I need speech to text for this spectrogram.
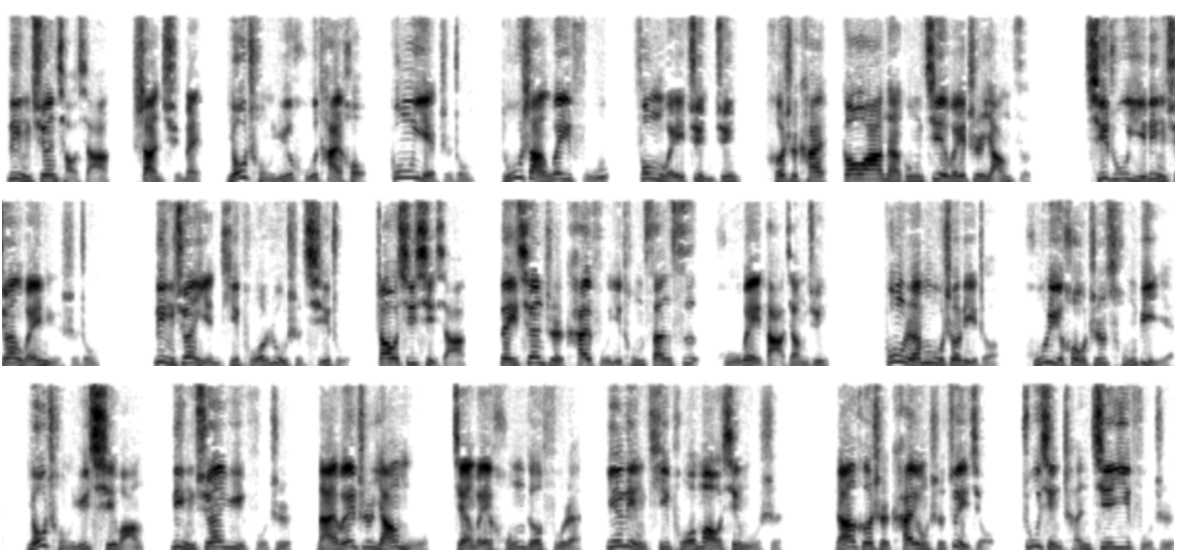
令宣巧侠，善取媚，有宠于胡太后。功业之中，独善微服，封为郡君。何时开、高阿那公皆为之养子。其主以令宣为女侍中，令宣引提婆入室，其主朝夕戏侠，被迁至开府仪同三司、虎卫大将军。宫人穆舍利者，胡律后之从婢也，有宠于齐王。令宣欲复之，乃为之养母，见为弘德夫人，因令提婆冒姓穆氏。然何氏开用事醉酒，诸姓臣皆依附之，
